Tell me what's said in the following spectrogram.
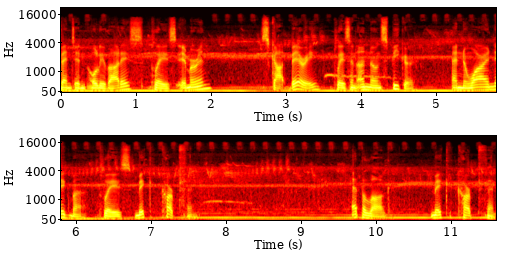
Benton Olivares plays Immerin, Scott Barry plays an unknown speaker, and Noir Enigma plays Mick Karpfen. Epilogue Mick Karpfen.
